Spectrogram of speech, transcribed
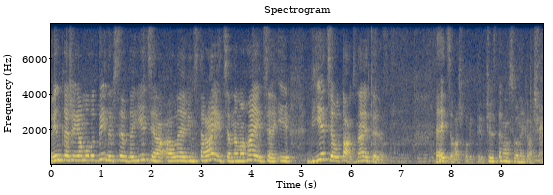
Він каже, я молодий, не все вдається, але він старається, намагається і б'ється отак, знаєте, геть за ваш колектив. Через те вам всього найкращого.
